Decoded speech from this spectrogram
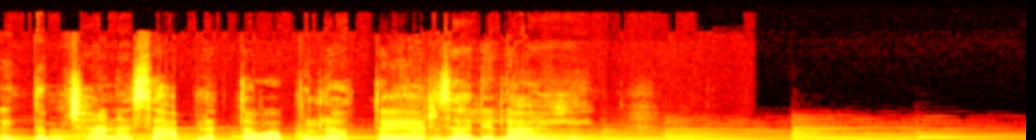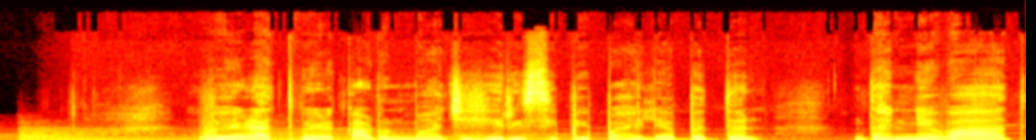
एकदम छान असा आपला तवा पुलाव तयार झालेला आहे. वेळात वेळ काढून माझी ही रेसिपी पाहिल्याबद्दल धन्यवाद.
